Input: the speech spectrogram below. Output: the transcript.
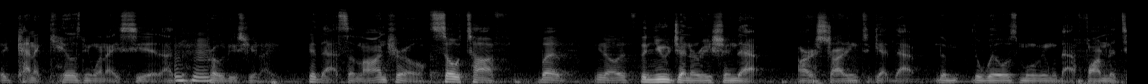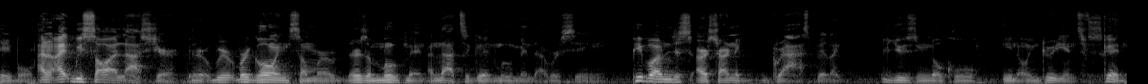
It kind of kills me when I see it at Mm-hmm. the produce. You're like, look at that cilantro. So tough, but you know, it's the new generation that are starting to get that the the wheels moving with that farm to table. And I, we saw it last year. There, we're we're going somewhere. There's a movement, and that's a good movement that we're seeing. People are just are starting to grasp it, like using local, you know, ingredients. It's good,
